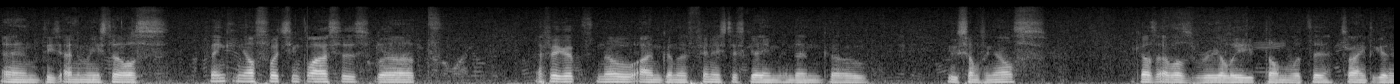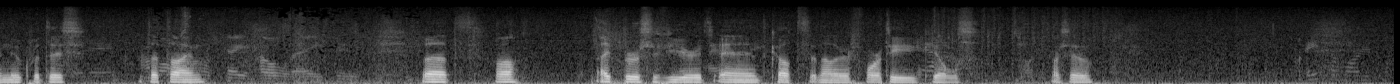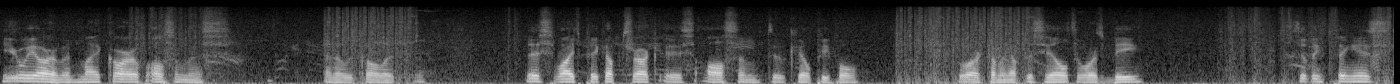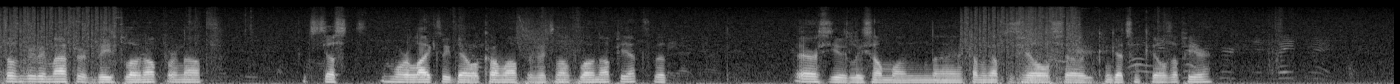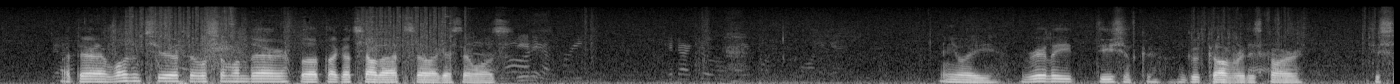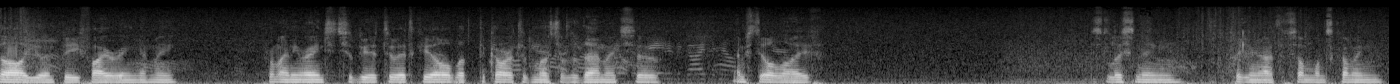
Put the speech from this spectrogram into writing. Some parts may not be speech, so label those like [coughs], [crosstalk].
And these enemies that I was thinking of switching classes, but I figured no, I'm gonna finish this game and then go do something else. Because I was really done with the trying to get a nuke with this at that time. But, well, I persevered and got another 40 kills or so. Here we are with my car of awesomeness, as I would call it. This white pickup truck is awesome to kill people who are coming up this hill towards B. Stupid thing is, it doesn't really matter if B is blown up or not. It's just more likely they will come up if it's not blown up yet, but there's usually someone uh, coming up this hill so you can get some kills up here. Right there, I wasn't sure if there was someone there, but I got shot at, so I guess there was. Anyway, really decent, good cover this car. She saw UMP firing at me. From any range it should be a 2-hit kill, but the car took most of the damage, so I'm still alive. Just listening, figuring out if someone's coming.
